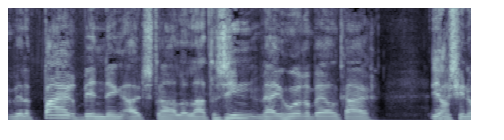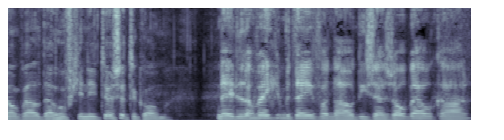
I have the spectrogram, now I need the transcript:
willen paarbinding uitstralen. Laten zien, wij horen bij elkaar. En misschien ook wel, daar hoef je niet tussen te komen. Nee, dan weet je meteen van, nou, die zijn zo bij elkaar.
